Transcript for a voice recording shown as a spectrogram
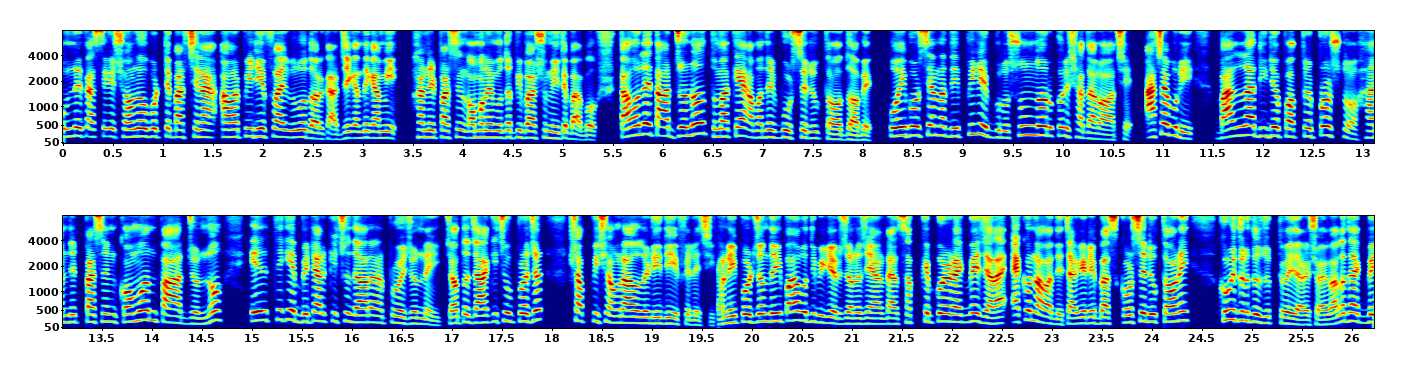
অন্যের কাছ থেকে সংগ্রহ করতে পারছি না, আমার পিডিএফ ফাইলগুলো দরকার, যেখান থেকে আমি হান্ড্রেড পার্সেন্ট অমনের মতো প্রিপারেশন নিতে পারব। তাহলে তার জন্য তোমাকে আমাদের কোর্সে যুক্ত হতে হবে। ওই কোর্সে আমাদের পিডিএফগুলো সুন্দর করে সাজানো আছে, আশা করি বাংলা দ্বিতীয় পত্রের প্রশ্ন হান্ড্রেড পার্সেন্ট কমন পাওয়ার জন্য এর থেকে বেটার কিছু দেওয়ার প্রয়োজন নেই। যত যা কিছু প্রয়োজন, সব কিছু আমরা অলরেডি দিয়ে ফেলেছি। মানে এই পর্যন্তই। পরবর্তী ভিডিওর জন্য চ্যানেলটা সাবস্ক্রাইব করে রাখবে। যারা এখন আমাদের টার্গেটে বাস কোর্সে যুক্ত হয়নি, খুবই দ্রুত যুক্ত হয়ে যাবে। সবাই ভালো থাকবে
